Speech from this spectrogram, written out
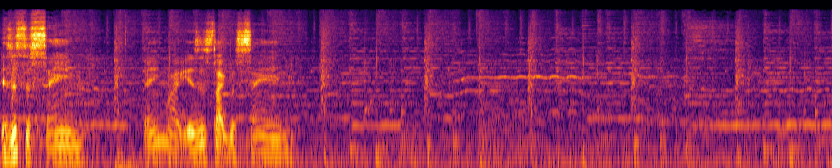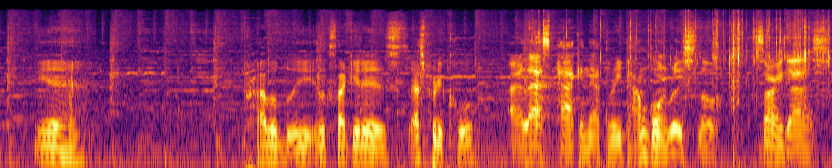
Is this the same thing? Like, is this like the same? Yeah. Probably, it looks like it is. That's pretty cool. All right, last pack in that three pack. I'm going really slow. Sorry, guys.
